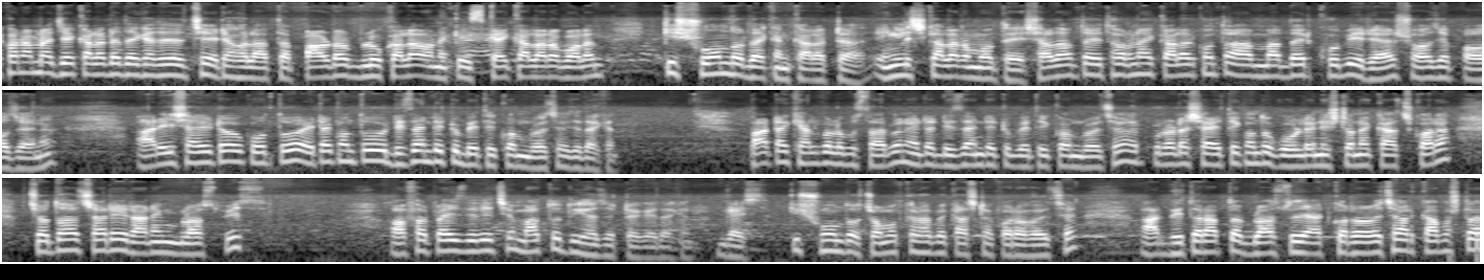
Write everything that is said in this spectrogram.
এখন আমরা যে কালারটা দেখা যাচ্ছে, এটা হলো আপনার পাউডার ব্লু কালার, অনেকে স্কাই কালারও বলেন। কি সুন্দর দেখেন কালারটা, ইংলিশ কালারের মধ্যে। সাধারণত এই ধরনের কালার কিন্তু আমাদের খুবই রেয়ার সহজে পাওয়া যায় না। আর এই শাড়িটাও কিন্তু, এটা কিন্তু ডিজাইনটা একটু ব্যতিক্রম রয়েছে যে দেখেন। পাটা খেয়াল করলে বুঝতে পারবেন, এটা ডিজাইনটা একটু ব্যতিক্রম রয়েছে। আর পুরোটা শাড়িতে কিন্তু গোল্ডেন স্টোনের কাজ করা। চোদ্দ হাজার sari running blouse piece offer price দিয়ে দিচ্ছে মাত্র দুই হাজার টাকায়, দেখেন। গাইস কি সুন্দর, চমৎকারভাবে কাজটা করা হয়েছে। আর ভিতরে আপনার ব্লাউজ পিস অ্যাড করা রয়েছে, আর কাপড়টা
